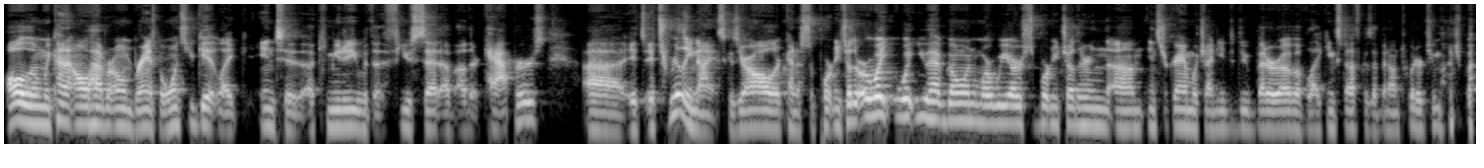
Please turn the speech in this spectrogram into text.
all of them we kind of all have our own brands but once you get like into a community with a few set of other cappers uh, it's it's really nice because you're all are kind of supporting each other. Or what what you have going where we are supporting each other in um, Instagram which I need to do better of of liking stuff because I've been on Twitter too much but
